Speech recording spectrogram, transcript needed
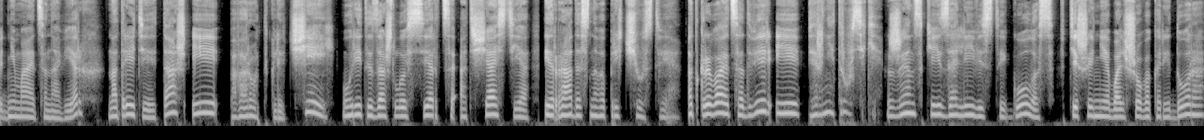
поднимается наверх, на третий этаж и... Поворот ключей. У Риты зашло сердце от счастья и радостного предчувствия. Открывается дверь и... «Верни трусики!» Женский заливистый голос в тишине большого коридора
